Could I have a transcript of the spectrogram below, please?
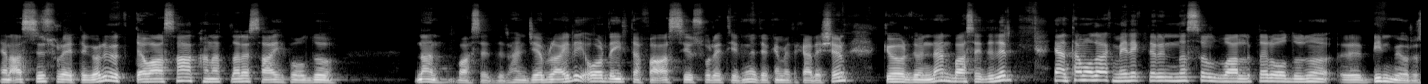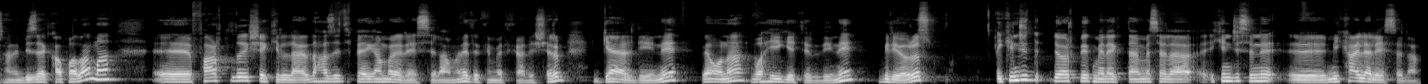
Yani asli suretle gördü ve devasa kanatlara sahip olduğu nan bahsedilir. Hani Cebrail'i orada ilk defa asli suretiyle nedir kıymetli kardeşlerim gördüğünden bahsedilir. Yani tam olarak meleklerin nasıl varlıklar olduğunu e, bilmiyoruz. Hani bize kapalı ama e, farklı şekillerde Hazreti Peygamber Aleyhisselam'a nedir kıymetli kardeşlerim geldiğini ve ona vahiy getirdiğini biliyoruz. İkinci dört büyük melekten mesela ikincisini e, Mikail Aleyhisselam.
